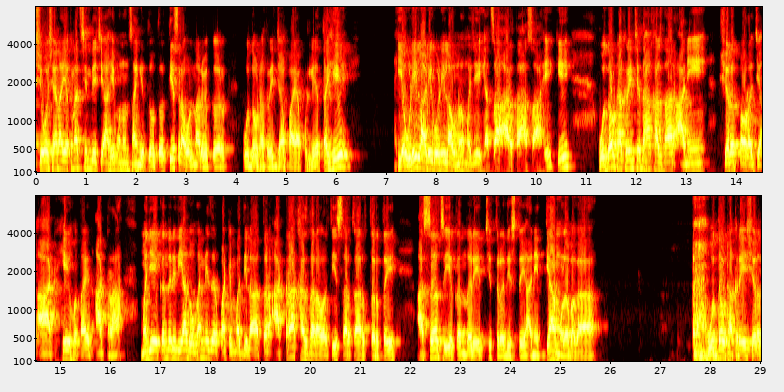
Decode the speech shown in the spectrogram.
शिवसेना एकनाथ शिंदेची आहे म्हणून सांगितलं होतं तेच राहुल नार्वेकर उद्धव ठाकरेंच्या पाया पडले. आता हे एवढी लाडीगोडी लावणं म्हणजे ह्याचा अर्थ असा आहे की उद्धव ठाकरेंचे दहा खासदार आणि शरद पवारांचे आठ हे होत आहेत अठरा. म्हणजे एकंदरीत या दोघांनी जर पाठिंबा दिला तर अठरा खासदारावरती सरकार तरतय असंच एकंदरीत चित्र दिसतंय. आणि त्यामुळं बघा उद्धव ठाकरे शरद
